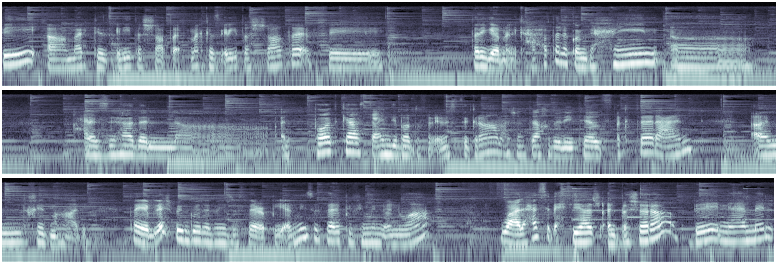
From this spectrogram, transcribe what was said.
في مركز إليتا الشاطئ. مركز إليتا الشاطئ في طريق الملك ححط لكم دحين حنزل هذا ال- البودكاست عندي برضو في الانستغرام عشان تاخذوا details أكتر عن الخدمة هذه. طيب ليش بنقول الميزوثيرابي الميزوثيرابي في منه أنواع وعلى حسب احتياج البشرة بنعمل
